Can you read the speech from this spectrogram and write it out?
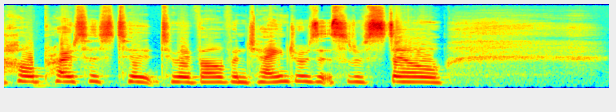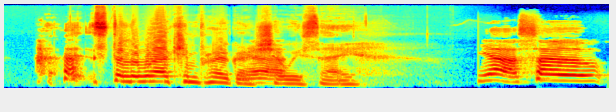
whole process to to evolve and change, or is it sort of still still a work in progress, yeah. shall we say? Yeah. So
